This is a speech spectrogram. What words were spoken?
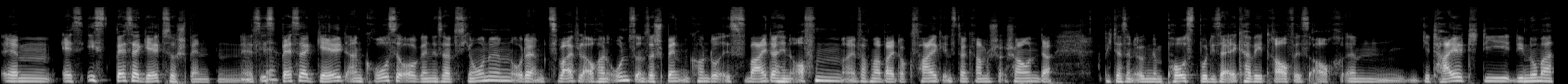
ähm, es ist besser Geld zu spenden. Es Okay. ist besser Geld an große Organisationen oder im Zweifel auch an uns. Unser Spendenkonto ist weiterhin offen. Einfach mal bei Doc Falk Instagram sch schauen. Da habe ich das in irgendeinem Post, wo dieser LKW drauf ist, auch ähm, geteilt, die, die Nummer.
